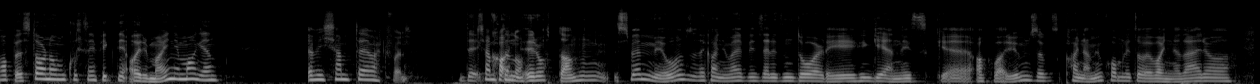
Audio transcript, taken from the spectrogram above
Håper det står noe om hvordan han fikk den armen inn i magen. Ja, vi kommer til i hvert fall. Det kan, rottene svømmer jo, så det kan jo være hvis det er litt sånn dårlig hygienisk eh, akvarium, så kan de jo komme litt over vannet der og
